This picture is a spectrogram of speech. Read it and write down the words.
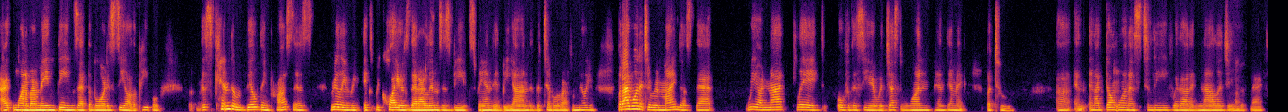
I, one of our main themes at the board is see all the people. This kingdom building process really re- requires that our lenses be expanded beyond the temple of our familiar but I wanted to remind us that we are not plagued over this year with just one pandemic, but two. Uh, and, and I don't want us to leave without acknowledging the fact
